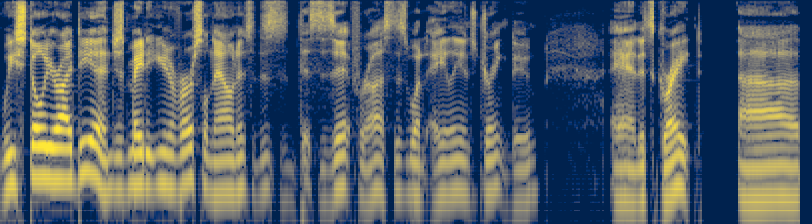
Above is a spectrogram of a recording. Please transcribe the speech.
we stole your idea and just made it universal now, and it's this this is it for us. This is what aliens drink, dude, and it's great. Uh,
